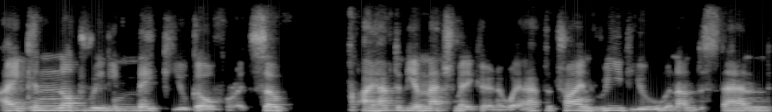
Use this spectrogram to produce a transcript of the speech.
I cannot really make you go for it. So I have to be a matchmaker in a way. I have to try and read you and understand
